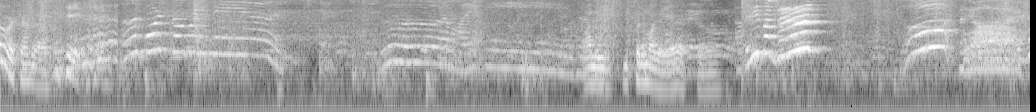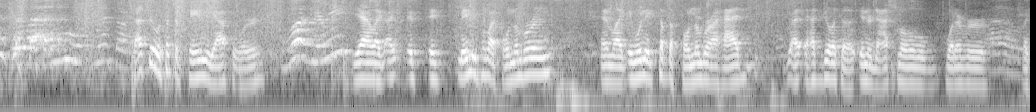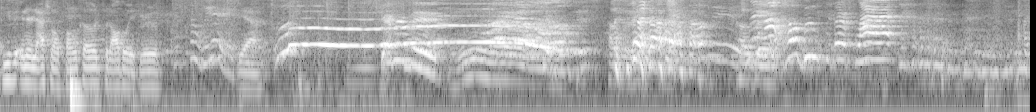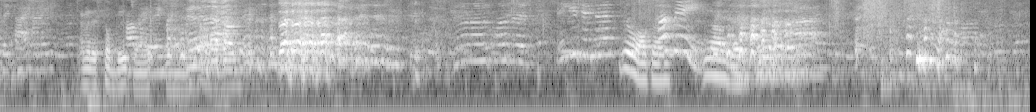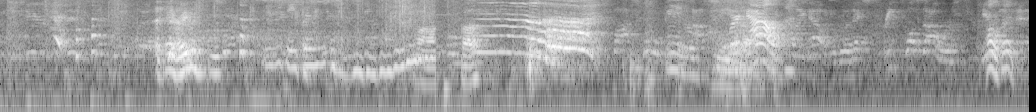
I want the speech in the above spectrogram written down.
I'm gonna return those. Look, more snowboarding pants. Ooh, I like these. I mean, you put them on your list, so. Are these my boots? they are. That shit was such a pain in the ass to order. What, really? Yeah, like I, it's it made me put my phone number in, and like it wouldn't accept the phone number I had. I had to do like a international whatever, like use an international phone code, put all the way through. That's so weird. Yeah. Ooh. Stripper boot. They're not hoe boots, they're flat. Are they thigh high? I mean, they're still boots, right? So. I don't know who closed it. Thank you, Jason. You're welcome. Hug me. No, I'm good. hey, Raven. Huh? Ew. Work out. Oh, thanks.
